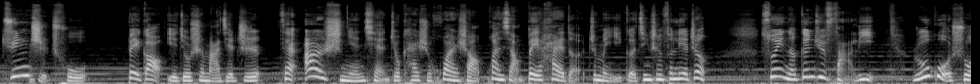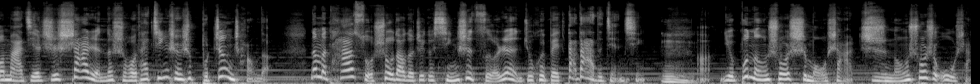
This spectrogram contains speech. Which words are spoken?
均指出，被告也就是马杰之在二十年前就开始患上幻想被害的这么一个精神分裂症。所以呢，根据法律，如果说马杰之杀人的时候他精神是不正常的，那么他所受到的这个刑事责任就会被大大的减轻。嗯啊，也不能说是谋杀，只能说是误杀。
